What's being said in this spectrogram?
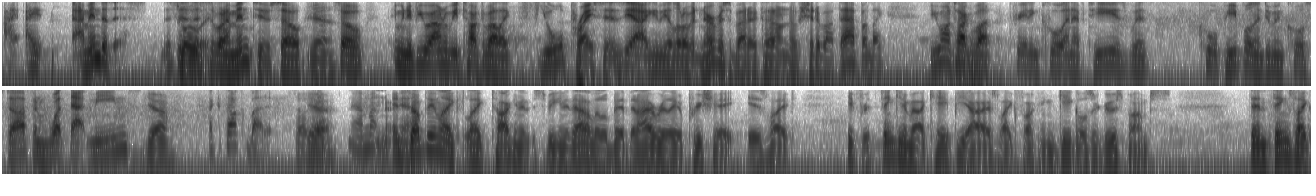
I, I I'm into this. This is this is what I'm into." So Yeah. So I mean, if you were to be talked about like fuel prices, yeah, I could be a little bit nervous about it because I don't know shit about that. But like, you want to talk about creating cool NFTs with cool people and doing cool stuff and what that means, Yeah. I could talk about it. So Yeah. yeah, yeah I'm not nervous. And something like like talking to speaking to that a little bit that I really appreciate is like if you're thinking about KPIs like fucking giggles or goosebumps, then things like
